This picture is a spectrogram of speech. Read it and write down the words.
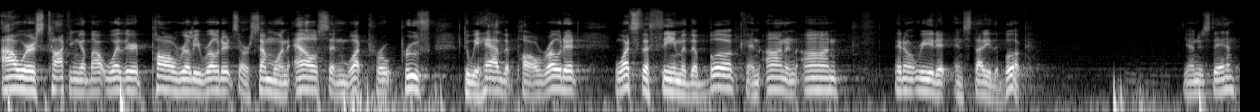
hours talking about whether Paul really wrote it or someone else and what pro- proof do we have that Paul wrote it? What's the theme of the book? And on and on. They don't read it and study the book. You understand?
